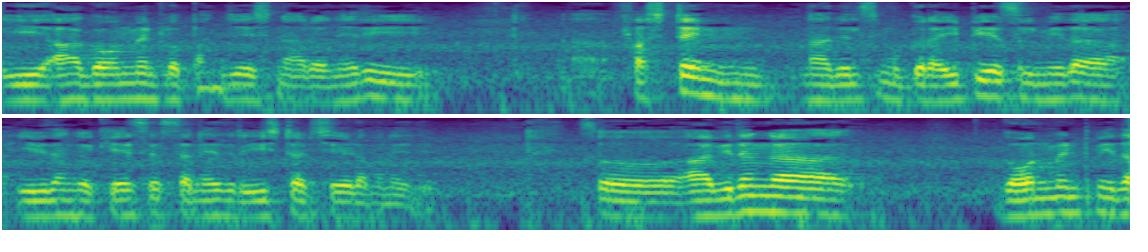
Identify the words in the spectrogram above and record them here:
ఈ ఆ గవర్నమెంట్లో పనిచేసినారు అనేది ఫస్ట్ టైం నాకు తెలిసి ముగ్గురు ఐపీఎస్ల మీద ఈ విధంగా కేసెస్ అనేది రిజిస్టర్ చేయడం అనేది. సో ఆ విధంగా గవర్నమెంట్ మీద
